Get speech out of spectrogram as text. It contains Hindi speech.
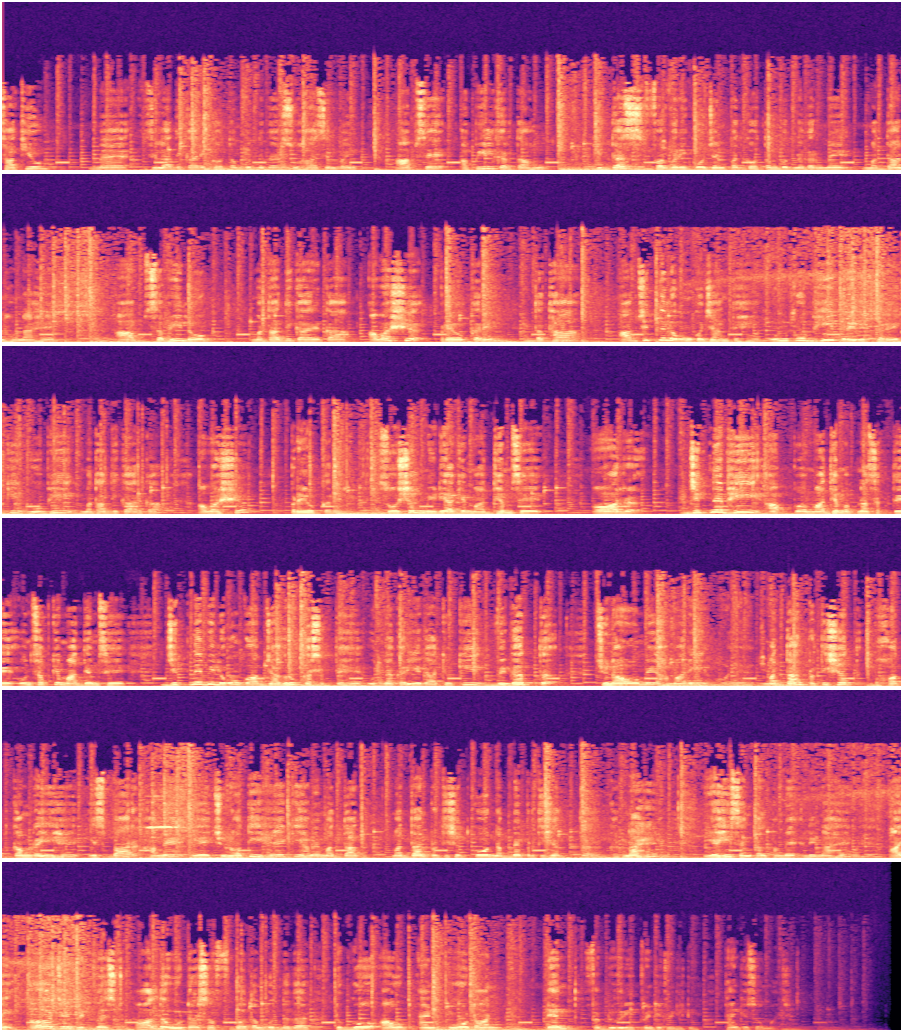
साथियों, मैं जिलाधिकारी गौतम बुद्ध नगर, सुहास सिलवई, आपसे अपील करता हूँ कि 10 फरवरी को जनपद गौतम बुद्ध नगर में मतदान होना है। आप सभी लोग मताधिकार का अवश्य प्रयोग करें तथा आप जितने लोगों को जानते हैं, उनको भी प्रेरित करें कि वो भी मताधिकार का अवश्य प्रयोग करें। सोशल मीडिया के माध्यम से और जितने भी आप माध्यम अपना सकते हैं, उन सब के माध्यम से जितने भी लोगों को आप जागरूक कर सकते हैं, उतना करिएगा, क्योंकि विगत चुनावों में हमारी मतदान प्रतिशत बहुत कम रही है। इस बार हमें ये चुनौती है कि हमें मतदान मतदान प्रतिशत को 90 प्रतिशत करना है। यही संकल्प हमें लेना है। I urge and request all the voters of Gautam Buddh Nagar to go out and vote on tenth February 2022 thank you so much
